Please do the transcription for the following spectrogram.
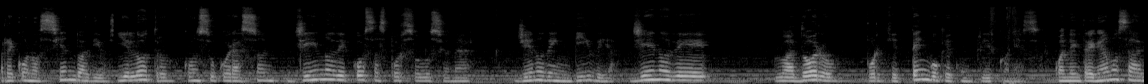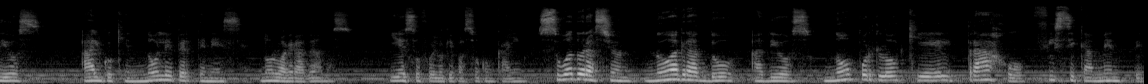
reconociendo a Dios, y el otro con su corazón lleno de cosas por solucionar lleno de envidia, lleno de lo adoro porque tengo que cumplir con eso. Cuando entregamos a Dios algo que no le pertenece, no lo agradamos. Y eso fue lo que pasó con Caín. Su adoración no agradó a Dios, no por lo que él trajo físicamente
